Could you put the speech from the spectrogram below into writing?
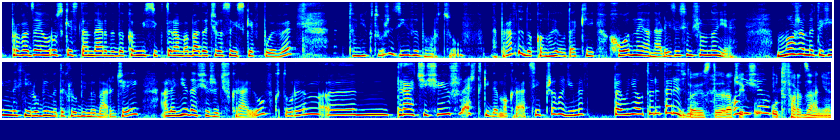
wprowadzają ruskie standardy do komisji, która ma badać rosyjskie wpływy, to niektórzy z ich wyborców naprawdę dokonują takiej chłodnej analizy i myślą, no nie, może my tych innych nie lubimy, tych lubimy bardziej, ale nie da się żyć w kraju, w którym em, traci się już resztki demokracji i przechodzimy w pełni autorytaryzmu. To jest raczej Oni się, utwardzanie.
